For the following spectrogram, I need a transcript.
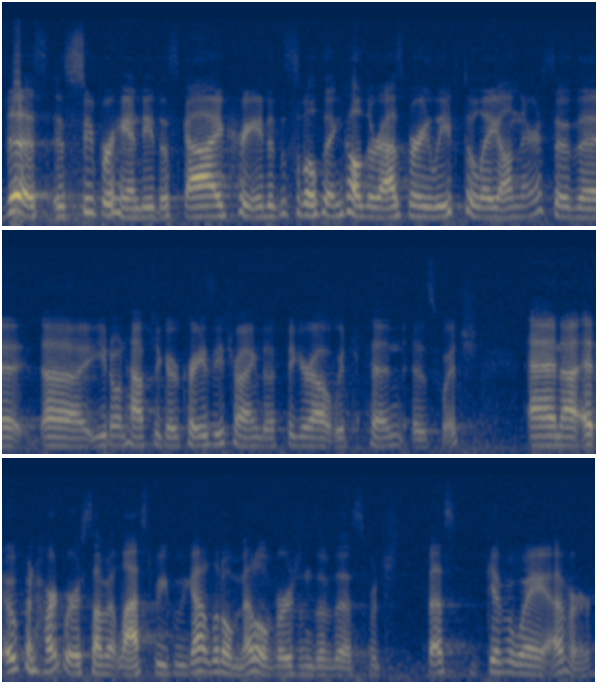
This is super handy. This guy created this little thing called the Raspberry Leaf to lay on there so that uh, you don't have to go crazy trying to figure out which pin is which. And uh, at Open Hardware Summit last week, we got little metal versions of this, which best giveaway ever.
